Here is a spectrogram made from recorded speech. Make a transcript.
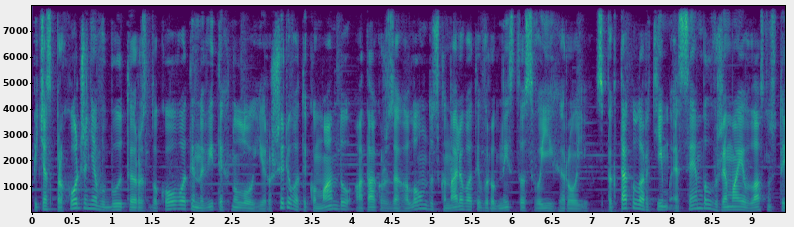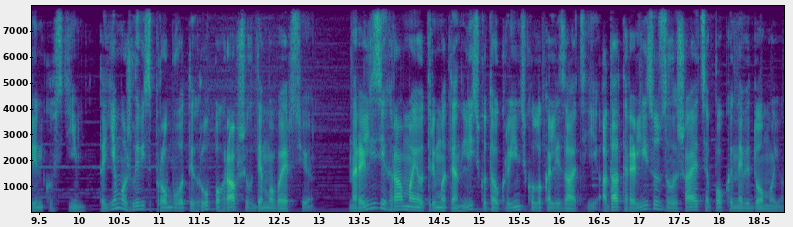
Під час проходження ви будете розблоковувати нові технології, розширювати команду, а також загалом вдосконалювати виробництво своїх героїв. Spectacular Team Assemble вже має власну сторінку в Steam та є можливість спробувати гру, погравши в демо-версію. На релізі гра має отримати англійську та українську локалізації, а дата релізу залишається поки невідомою.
